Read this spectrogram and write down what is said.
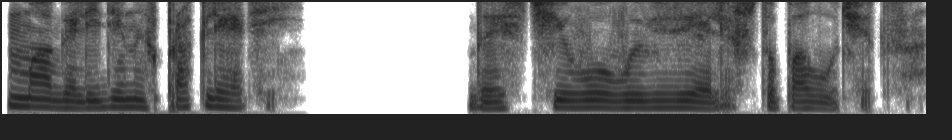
мага ледяных проклятий. Да с чего вы взяли, что получится?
